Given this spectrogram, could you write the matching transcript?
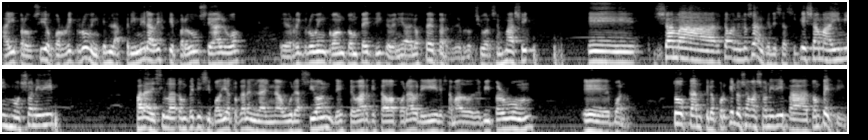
ahí producido por Rick Rubin, que es la primera vez que produce algo, eh, Rick Rubin con Tom Petty, que venía de los Peppers, de Blood Sugar Magic, eh, llama, estaban en Los Ángeles, así que llama ahí mismo Johnny Depp para decirle a Tom Petty si podía tocar en la inauguración de este bar que estaba por abrir, llamado The Beeper Room. Eh, bueno, tocan, pero ¿por qué lo llama Johnny Depp a Tom Petty?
